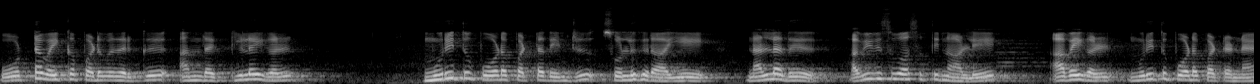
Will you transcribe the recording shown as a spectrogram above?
ஒட்ட வைக்கப்படுவதற்கு அந்த கிளைகள் முறித்து போடப்பட்டதென்று சொல்லுகிறாயே. நல்லது அவிவிசுவாசத்தினாலே அவைகள் முறித்து போடப்பட்டன.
